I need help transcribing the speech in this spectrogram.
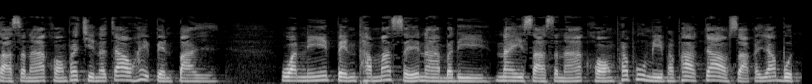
ศาสนาของพระชินเจ้าให้เป็นไป วันนี้เป็นธรรมเสนาบดีในศาสนาของพระผู้มีพระภาคเจ้าสากยบุตร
